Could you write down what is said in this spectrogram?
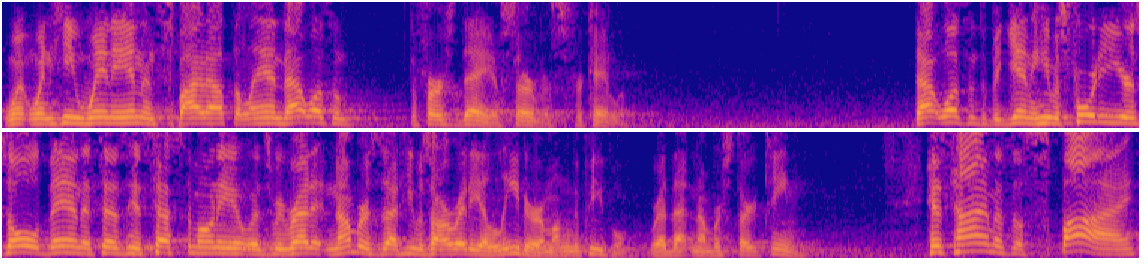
when, when he went in and spied out the land, that wasn't the first day of service for Caleb. That wasn't the beginning. He was 40 years old then. It says his testimony, as we read it in Numbers, that he was already a leader among the people. Read that Numbers 13. His time as a spy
